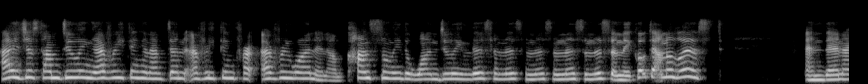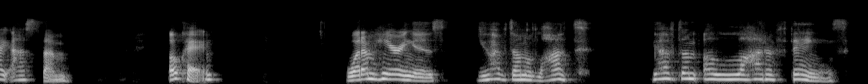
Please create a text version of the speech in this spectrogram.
I just, I'm doing everything and I've done everything for everyone and I'm constantly the one doing this and this and this and this and this. And they go down a list. And then I ask them, okay, what I'm hearing is you have done a lot. You have done a lot of things.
